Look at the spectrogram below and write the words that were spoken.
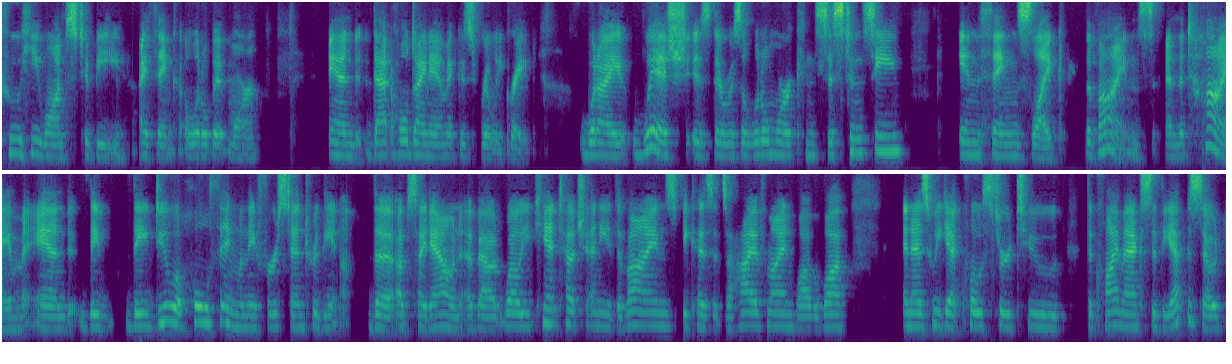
who he wants to be i think a little bit more and that whole dynamic is really great what i wish is there was a little more consistency in things like the vines and the time and they they do a whole thing when they first enter the the upside down about well you can't touch any of the vines because it's a hive mind blah blah blah and as we get closer to the climax of the episode,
